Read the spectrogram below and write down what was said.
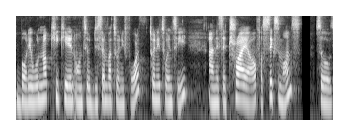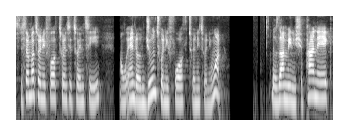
but it will not kick in until December 24th, 2020. And it's a trial for six months. So it's December 24th, 2020, and we end on June 24th, 2021. Does that mean you should panic?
